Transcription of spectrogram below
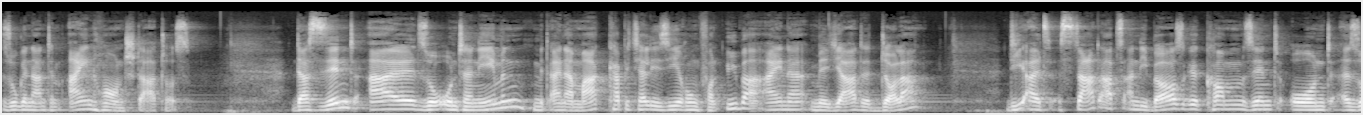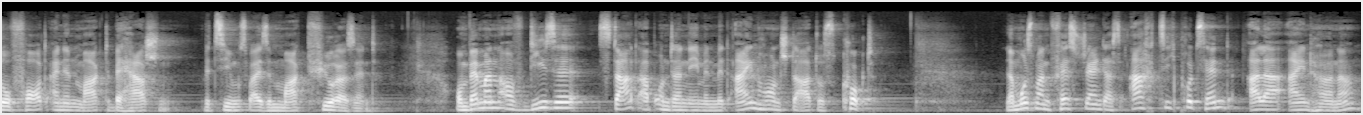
sogenanntem Einhornstatus. Das sind also Unternehmen mit einer Marktkapitalisierung von über einer Milliarde Dollar, die als Startups an die Börse gekommen sind und sofort einen Markt beherrschen bzw. Marktführer sind. Und wenn man auf diese Start-up-Unternehmen mit Einhornstatus guckt, dann muss man feststellen, dass 80 Prozent aller Einhörner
